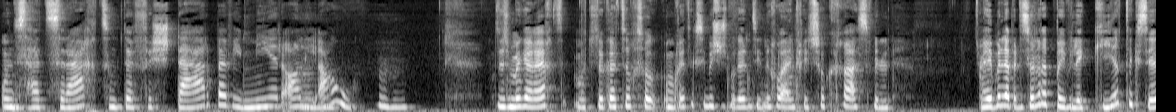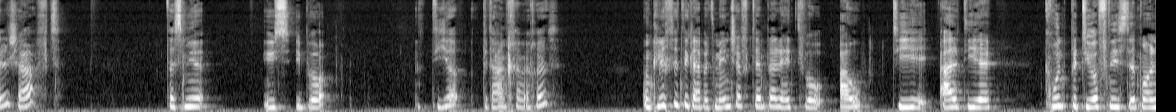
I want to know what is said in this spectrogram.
Und es hat das Recht, zum dürfen sterben, wie wir alle auch. Das ist mega recht, was du gerade so, am Reden warst, ist mir gerade in den Sinn eigentlich schon krass, weil hey, wir leben in so einer privilegierten Gesellschaft, dass wir uns über Tiere Gedanken machen. Und gleichzeitig leben die Menschen auf dem Planeten, die auch die, all die Grundbedürfnisse mal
